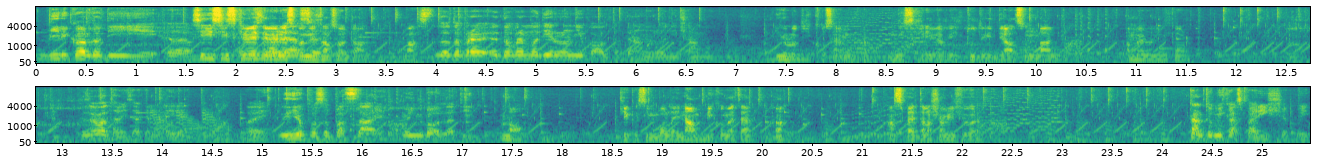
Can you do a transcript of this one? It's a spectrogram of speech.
vi ricordo di. ehm, Sì, sì, iscrivetevi e rispondete al suo gioco. Basta. Lo dovre- dovremmo dirlo ogni volta, però non lo diciamo. Io lo dico sempre. Quindi iscrivervi. Tu devi dire al sondaggio. A me non importa. Questa volta mi sa che non l'hai detto. Vabbè, io posso passare. Imbollati. No. Chi è che si imbolla in abbi come te? Ah. Aspetta, lasciami il fiore. Tanto mica sparisce qui.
